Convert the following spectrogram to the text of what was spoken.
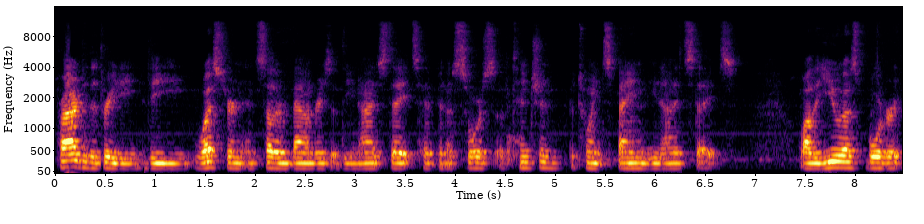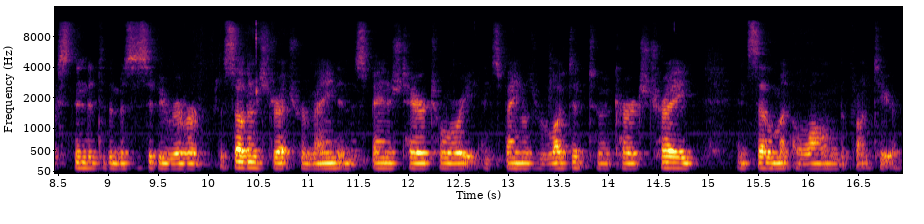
Prior to the treaty, the western and southern boundaries of the United States had been a source of tension between Spain and the United States. While the U.S. border extended to the Mississippi River, the southern stretch remained in the Spanish territory and Spain was reluctant to encourage trade and settlement along the frontier.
